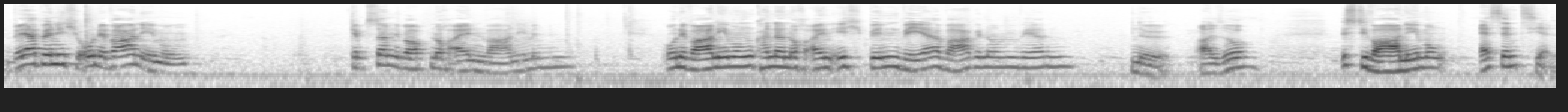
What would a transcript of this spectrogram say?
Wer bin ich ohne Wahrnehmung? Gibt es dann überhaupt noch einen Wahrnehmenden? Ohne Wahrnehmung kann dann noch ein Ich bin wer wahrgenommen werden? Nö. Also ist die Wahrnehmung essentiell.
